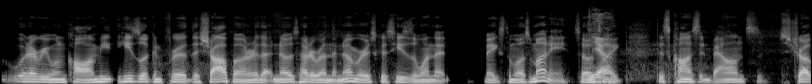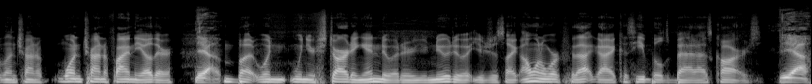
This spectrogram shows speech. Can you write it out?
whatever you want to call him, he, he's looking for the shop owner that knows how to run the numbers because he's the one that makes the most money. So it's Yeah. like this constant balance of struggling, trying to one trying to find the other. Yeah. But when when you're starting into it or you're new to it, you're just like, I want to work for that guy because he builds badass cars. Yeah.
